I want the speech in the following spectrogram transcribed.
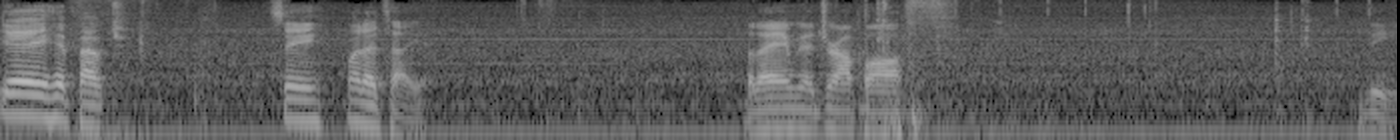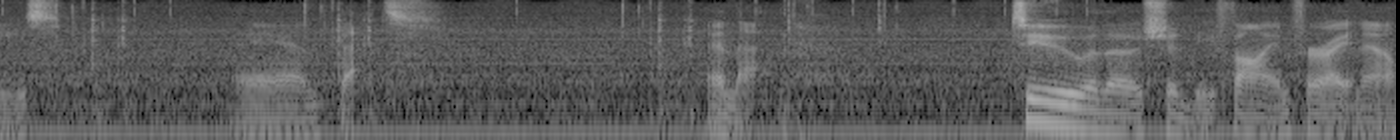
Yay, hip pouch. See, what'd I tell you? But I am going to drop off these. And that. And that. Two of those should be fine for right now.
